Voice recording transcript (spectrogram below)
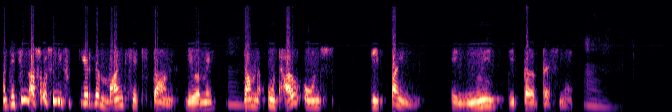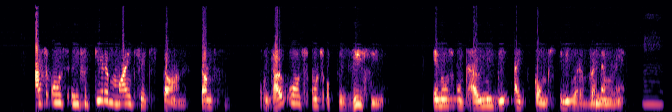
Want jy sien as ons in die verkeerde mindset staan, Leomi, Mm. dan onthou ons die pyn en nie die purpose nie. Mm. As ons in die verkeerde mindset staan, dan onthou ons ons oppositie en ons onthou nie die uitkoms en die oorwinning nie. Mm.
